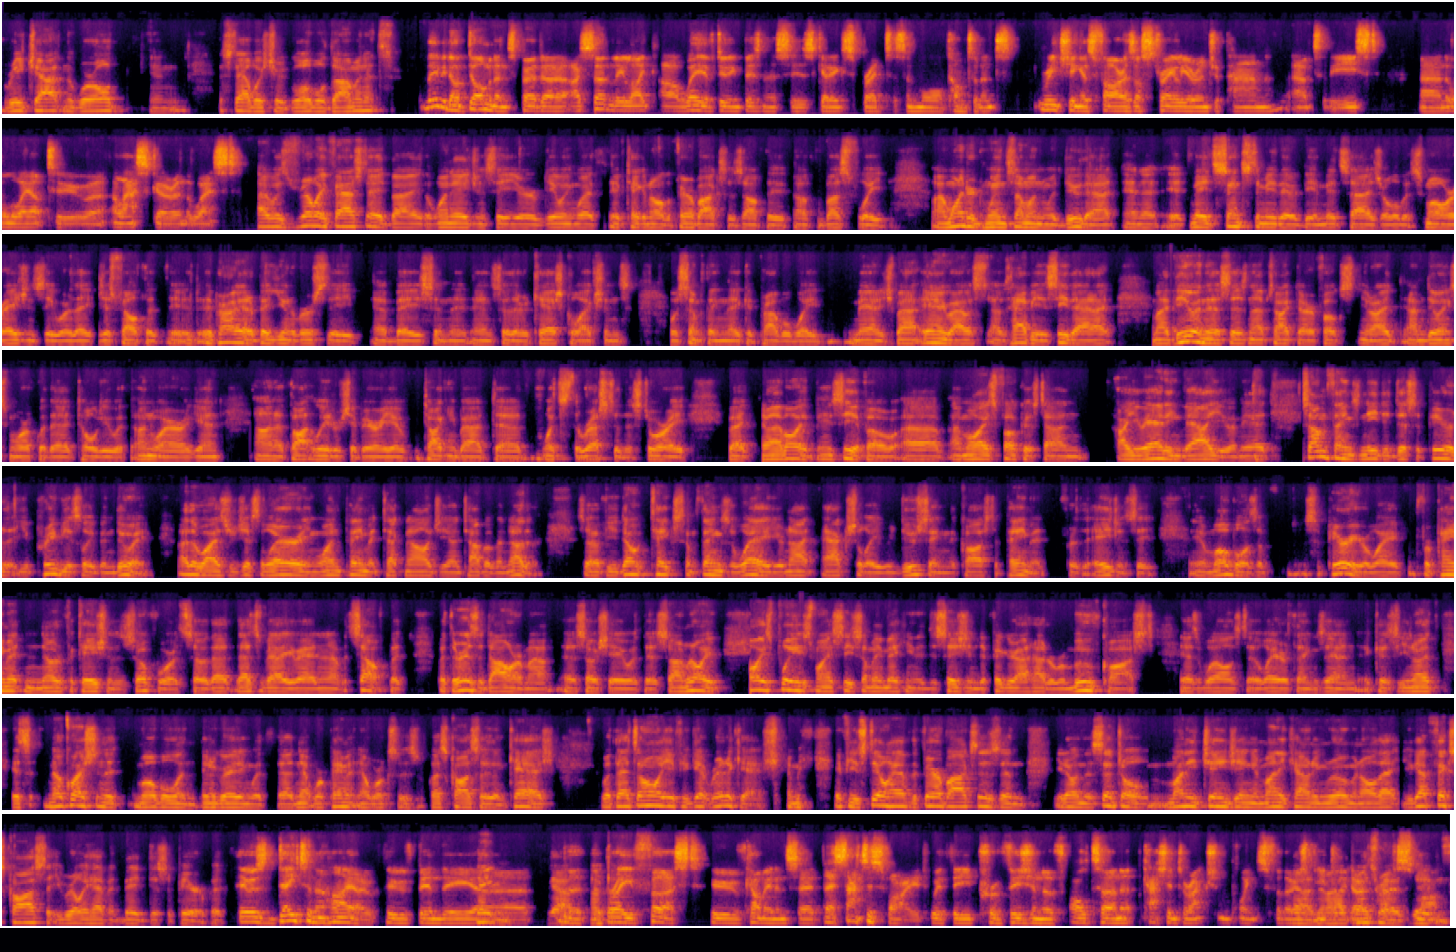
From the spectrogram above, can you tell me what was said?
reach out in the world and establish your global dominance. Maybe not dominance, but uh, I certainly like our way of doing business is getting spread to some more continents, reaching as far as Australia and Japan out to the east and all the way up to uh, Alaska and the west. I was really fascinated by the one agency you're dealing with. They've taken all the fare boxes off the off the bus fleet. I wondered when someone would do that, and it, it made sense to me there would be a mid-sized or a little bit smaller agency where they just felt that they, they probably had a big university uh, base, and they, and so their cash collections was something they could probably manage. But anyway, I was I was happy to see that. I, my view in this is, and I've talked to our folks, you know, I, I'm doing some work with that. Told you with Unwire again on a thought leadership area, talking about uh, what's the rest of the story. But you know, I've always been CFO. Uh, I'm always focused on are you adding value? I mean, some things need to disappear that you previously been doing. Otherwise, you're just layering one payment technology on top of another. So if you don't take some things away, you're not actually reducing the cost of payment for the agency. You know, mobile is a superior way for payment and notifications and so forth. So that that's value add in and of itself. But but there is a dollar amount associated with this. So I'm really always pleased when I see somebody making the decision to figure out how to remove costs as well as to layer things in because you know it, it's no question that mobile and integrating with uh, network payment networks is less costly than cash but that's only if you get rid of cash. I mean, if you still have the fare boxes and you know in the central money changing and money counting room and all that, you got fixed costs that you really haven't made disappear. But It was Dayton, Ohio, who've been the uh, yeah, the, the okay. brave first who've come in and said they're satisfied with the provision of alternate cash interaction points for those Yeah, no, people who don't have right, Dayton.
